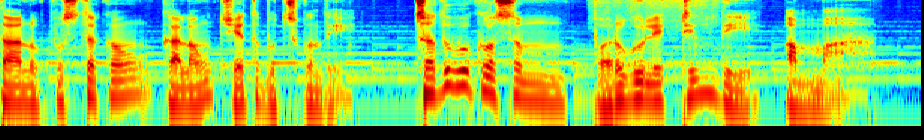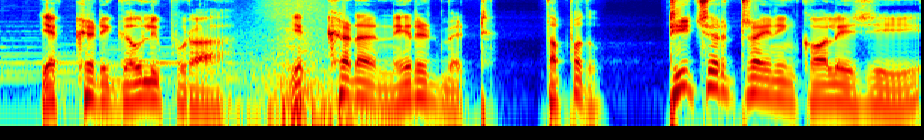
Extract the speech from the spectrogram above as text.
తాను పుస్తకం కలం చేతబుచ్చుకుంది. చదువు కోసం పరుగులెట్టింది అమ్మ. ఎక్కడి గౌలిపుర ఎక్కడ నేరెడ్మెట్? తప్పదు. టీచర్ ట్రైనింగ్ కాలేజీ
